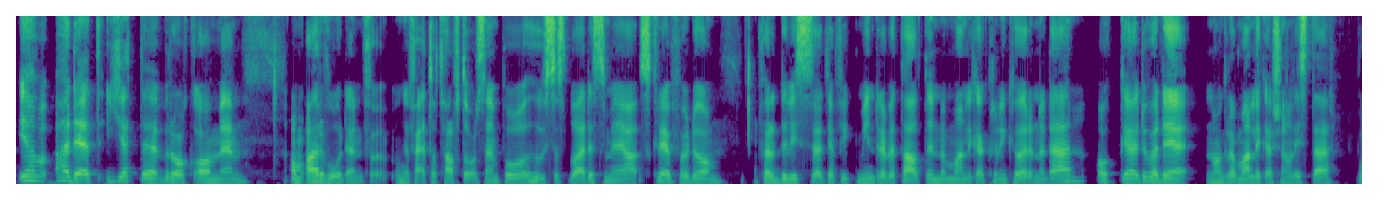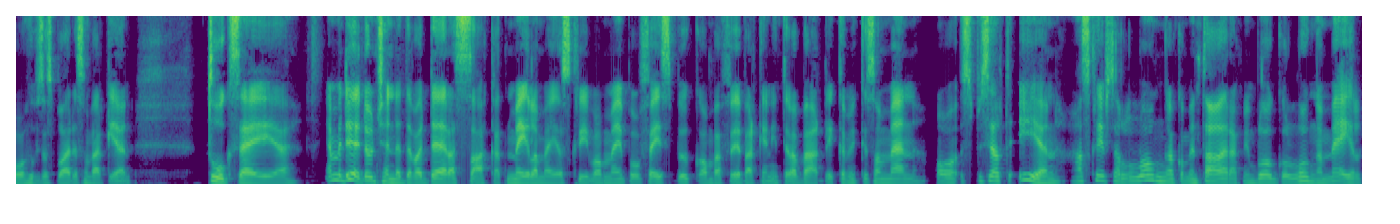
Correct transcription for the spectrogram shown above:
jag hade ett jättebråk om, eh, om arvoden för ungefär ett och ett halvt år sedan på Hufvudstadsbladet som jag skrev för då, för att det visade sig att jag fick mindre betalt än de manliga krönikörerna där. Och eh, då var det några manliga journalister på Hufvudstadsbladet som verkligen tog sig Ja, men det, de kände att det var deras sak att mejla mig och skriva om mig på Facebook om varför jag verkligen inte var värd lika mycket som män. Och speciellt en, han skrev så långa kommentarer på min blogg och långa mejl.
